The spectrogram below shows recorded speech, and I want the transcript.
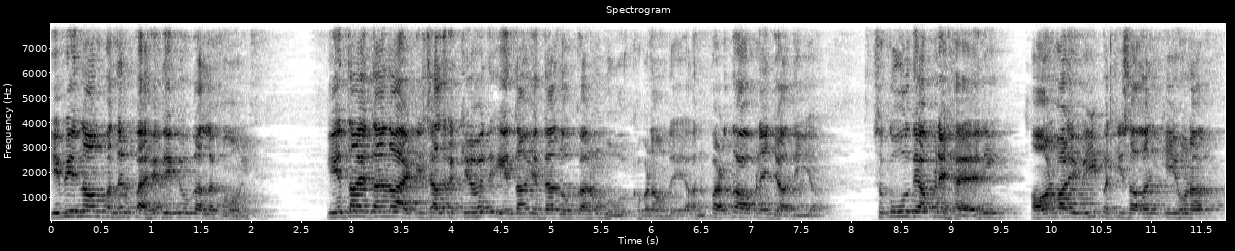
ਇਹ ਵੀ ਇਹਨਾਂ ਨੂੰ ਬੰਦੇ ਨੂੰ ਪੈਸੇ ਦੇ ਕੇ ਉਹ ਗੱਲ लिखवानी ਇਦਾਂ ਇਦਾਂ ਨਾ ਆਈਟੀ ਸੈੱਲ ਰੱਖੇ ਹੋਏ ਤੇ ਇਦਾਂ ਇਦਾਂ ਲੋਕਾਂ ਨੂੰ ਮੂਰਖ ਬਣਾਉਂਦੇ ਆ। ਅਨਪੜ੍ਹਤਾ ਆਪਣੇ ਜਿਆਦੀ ਆ। ਸਕੂਲ ਤੇ ਆਪਣੇ ਹੈ ਨਹੀਂ। ਆਉਣ ਵਾਲੇ 20 25 ਸਾਲਾਂ 'ਚ ਕੀ ਹੋਣਾ?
